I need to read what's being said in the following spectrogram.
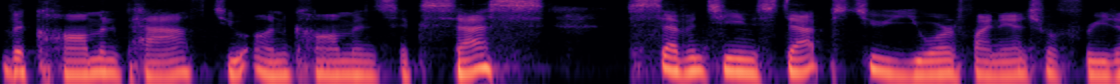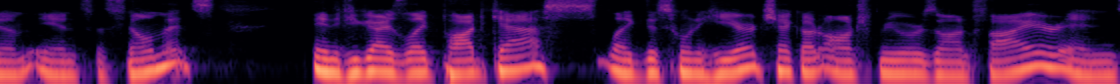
The Common Path to Uncommon Success 17 Steps to Your Financial Freedom and Fulfillment. And if you guys like podcasts like this one here, check out Entrepreneurs on Fire and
